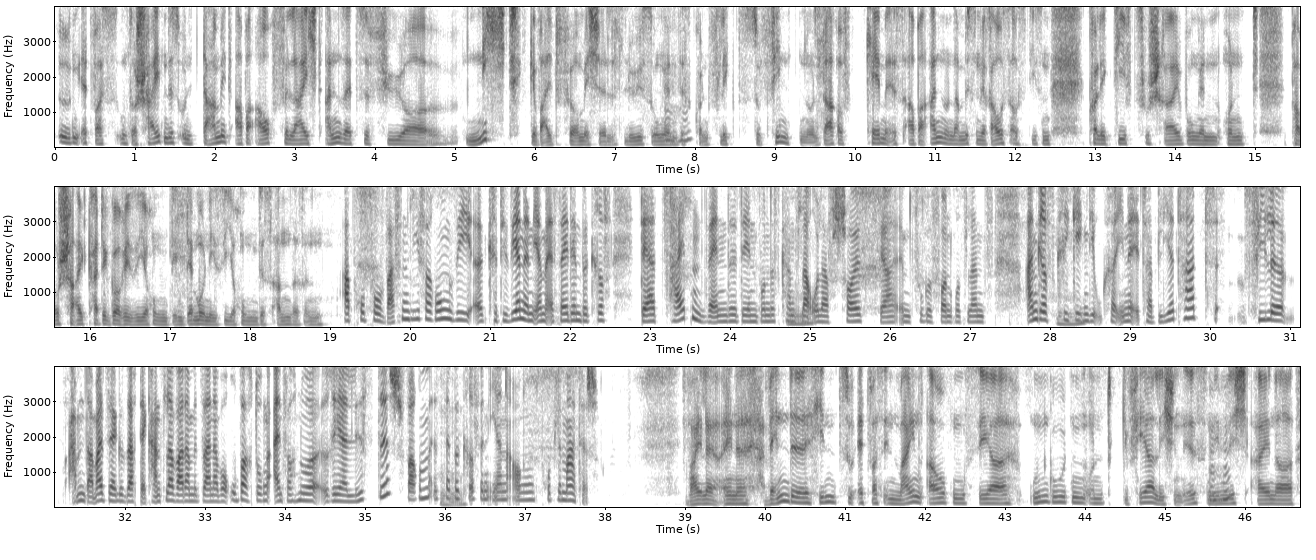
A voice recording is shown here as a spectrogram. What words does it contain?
irgendetwas Unterscheidendes und damit aber auch vielleicht Ansätze für nicht gewaltförmige Lösungen mhm. des Konflikts zu finden. Und darauf käme es aber an und da müssen wir raus aus diesen Kollektivzuschreibungen und Pauschalkategorisierungen, den Dämonisierungen des anderen. Apropos Waffenlieferungen, Sie äh, kritisieren in Ihrem Essay den Begriff der Zeitenwende, den Bundeskanzler mhm. Olaf Scholz ja im Zuge von Russlands Angriffskrieg mhm. gegen die Ukraine etabliert hat. Viele haben damals ja gesagt, der Kanzler war da mit seiner Beobachtung einfach nur realistisch. Warum ist der mhm. Begriff in Ihren Augen problematisch? Weil er eine Wende hin zu etwas in meinen Augen sehr unguten und gefährlichen ist, mhm. nämlich einer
